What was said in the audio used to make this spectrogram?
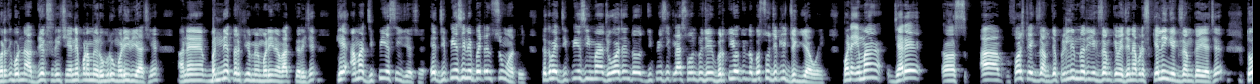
ભરતી બોર્ડના અધ્યક્ષ શ્રી છે, એને પણ અમે રૂબરૂ મળી રહ્યા છીએ અને બંને તરફી અમે મળીને વાત કરી છે કે આમાં જીપીએસસી જે છે, એ જીપીએસસીની પેટર્ન શું હતી? તો કે ભાઈ જીપીએસસીમાં જોવા જઈએ તો જીપીએસસી ક્લાસ વન ટુ જેવી ભરતી હોતી તો બસો જેટલી જગ્યા હોય. પણ એમાં જ્યારે આ ફર્સ્ટ એક્ઝામ જે પ્રિલિમિનરી એક્ઝામ કહેવાય, જેને આપણે સ્કેલિંગ એક્ઝામ કહીએ છીએ, તો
